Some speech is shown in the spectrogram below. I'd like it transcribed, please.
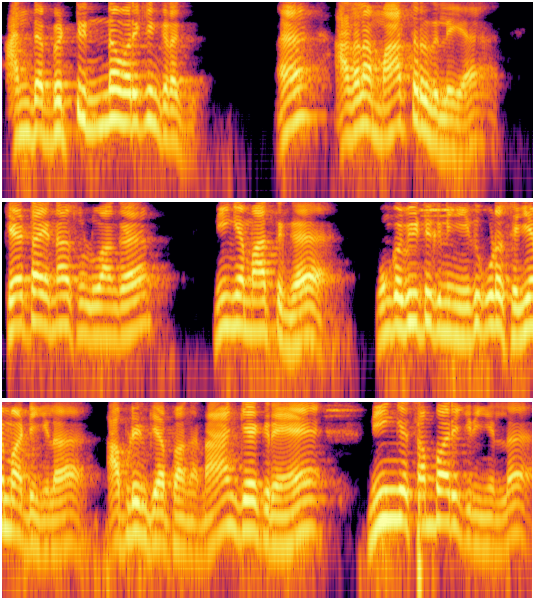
அந்த பெட்டு இன்ன வரைக்கும் கிடக்கு. ஆ? அதெல்லாம் மாத்துறது இல்லையா? கேட்டால் என்ன சொல்லுவாங்க? நீங்கள் மாற்றுங்க உங்கள் வீட்டுக்கு நீங்கள் இது கூட செய்ய மாட்டீங்களா? அப்படின்னு கேட்பாங்க. நான் கேட்குறேன் நீங்கள் சம்பாதிக்கிறீங்கல்ல?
